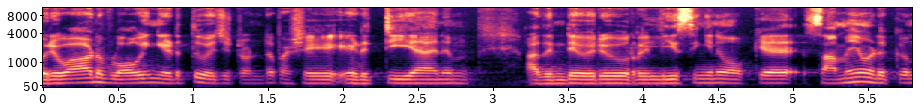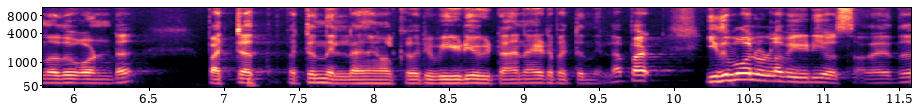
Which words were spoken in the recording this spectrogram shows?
ഒരുപാട് വ്ളോഗിങ് എടുത്തു വെച്ചിട്ടുണ്ട്. പക്ഷേ എഡിറ്റ് ചെയ്യാനും അതിന്റെ ഒരു റിലീസിങ്ങിനും ഒക്കെ സമയമെടുക്കുന്നത് കൊണ്ട് പറ്റ പറ്റുന്നില്ല. ഞങ്ങൾക്ക് ഒരു വീഡിയോ കിട്ടാനായിട്ട് പറ്റുന്നില്ല. ബട്ട് ഇതുപോലുള്ള വീഡിയോസ് അതായത്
